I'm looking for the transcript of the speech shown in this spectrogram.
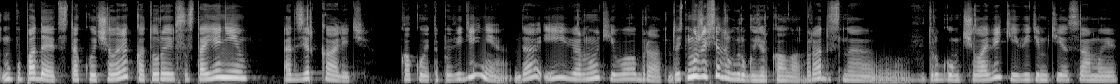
Ну, попадается такой человек, который в состоянии отзеркалить какое-то поведение, да, и вернуть его обратно. То есть мы же все друг другу зеркала. Радостно в другом человеке видим те самые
